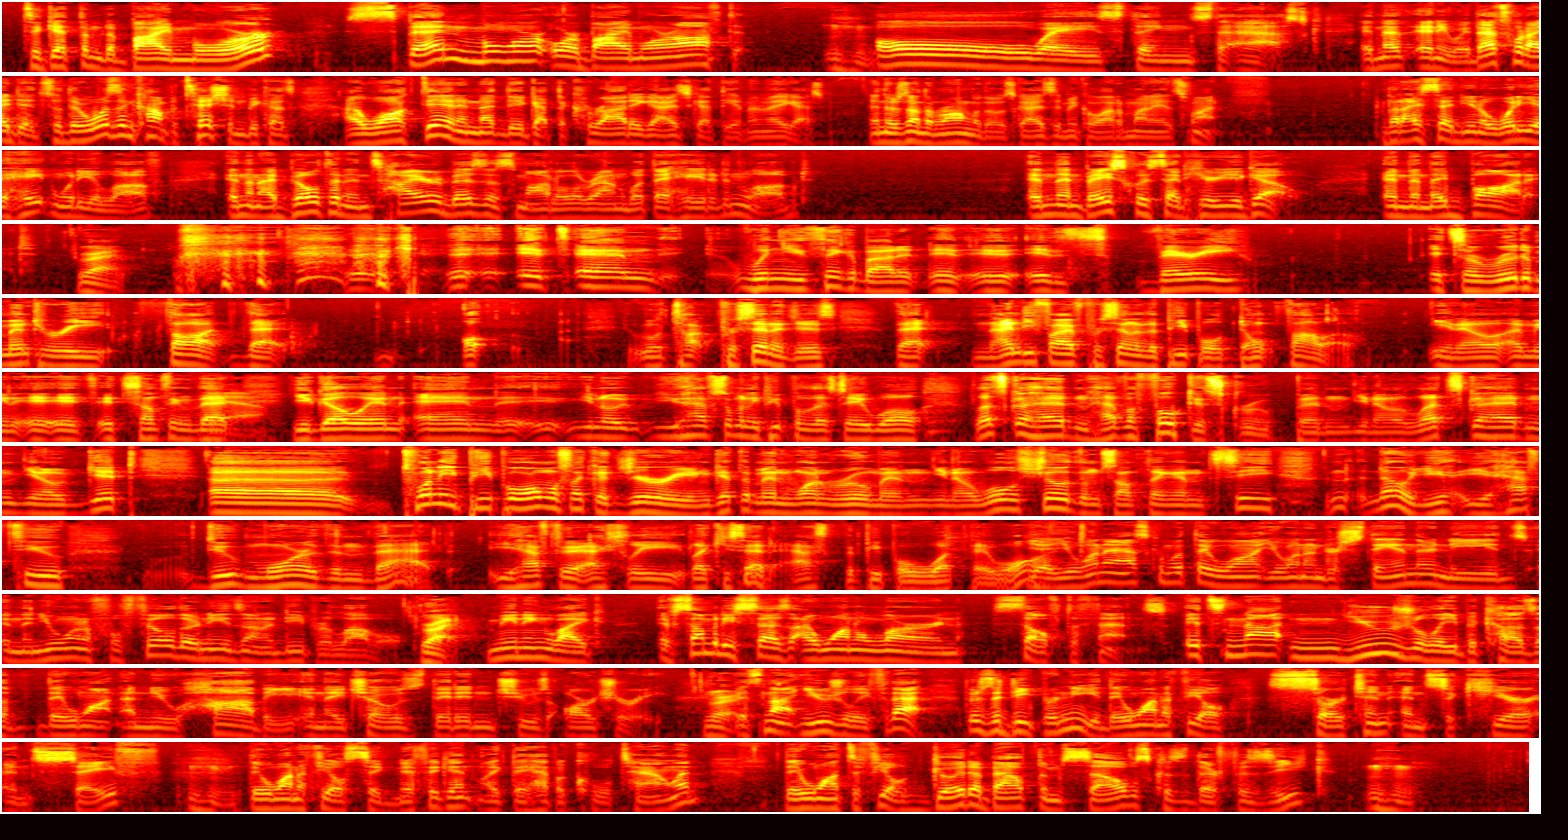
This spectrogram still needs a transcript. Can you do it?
to get them to buy more, spend more, or buy more often. Mm-hmm. Always things to ask. And that anyway, that's what I did. So there wasn't competition because I walked in and they got the karate guys, got the MMA guys. And there's nothing wrong with those guys. They make a lot of money. It's fine. But I said, you know, what do you hate and what do you love? And then I built an entire business model around what they hated and loved. And then basically said, here you go. And then they bought it. Right. it, it, it- and when you think about it, it, it, it's very, it's a rudimentary thought that all- we'll talk percentages that ninety five percent of the people don't follow. You know, I mean, it, it's it's something that Yeah. you go in and you know you have so many people that say, well, let's go ahead and have a focus group, and you know, let's go ahead and you know get uh, twenty people, almost like a jury, and get them in one room, and you know, we'll show them something and see. No, you you have to do more than that. You have to actually, like you said, ask the people what they want. Yeah, you want to ask them what they want, you want to understand their needs, and then you want to fulfill their needs on a deeper level. Right. Meaning, like, if somebody says, I want to learn self defense, it's not usually because of they want a new hobby and they chose, they didn't choose archery. Right. It's not usually for that. There's a deeper need. They want to feel certain and secure and safe. Mm-hmm. They want to feel significant, like they have a cool talent. They want to feel good about themselves because of their physique. Mm-hmm.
